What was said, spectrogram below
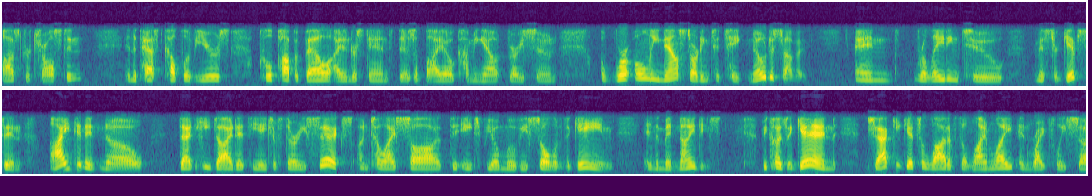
Oscar Charleston in the past couple of years. Cool Papa Bell, I understand there's a bio coming out very soon. We're only now starting to take notice of it. And relating to Mr. Gibson, I didn't know that he died at the age of 36 until I saw the HBO movie Soul of the Game in the mid 90s. Because again, Jackie gets a lot of the limelight, and rightfully so.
